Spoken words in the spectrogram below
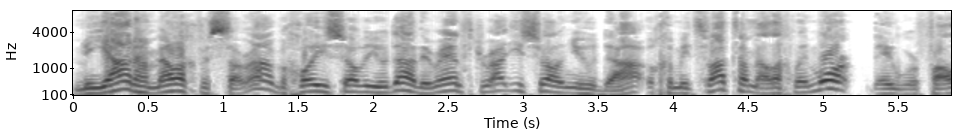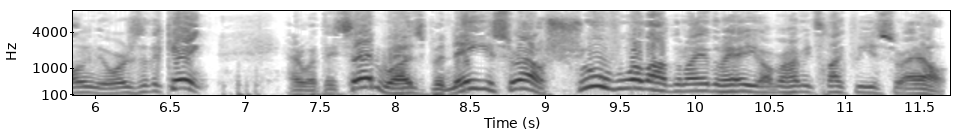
miyad hamelech v'saram v'chol Yisrael they ran throughout Yisrael and Yehuda, uchemitzvat hamelech lemor. They were following the orders of the king. And what they said was, Bnei Yisrael, shuvu el Adonai Elohei Avraham Yitzchak v'Yisrael.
